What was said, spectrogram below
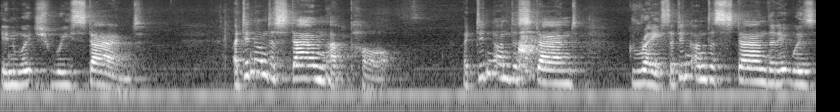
in which we stand. I didn't understand that part. I didn't understand grace. I didn't understand that it was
